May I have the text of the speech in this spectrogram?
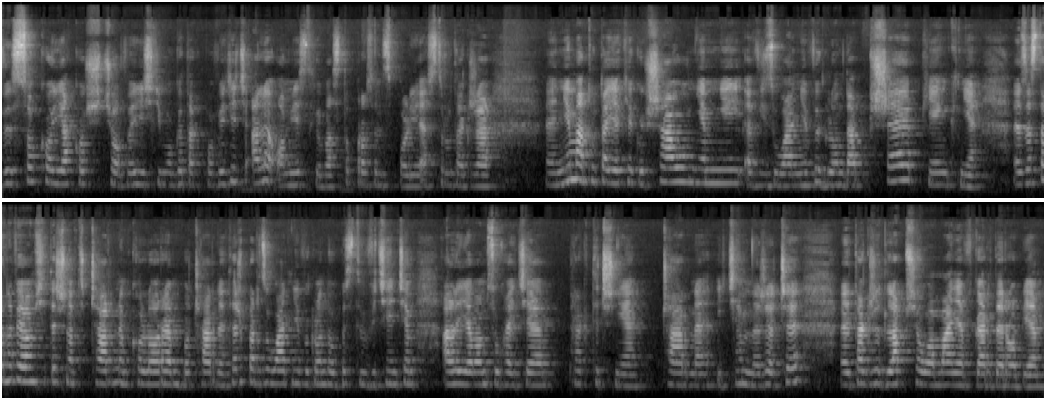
wysoko jakościowy, jeśli mogę tak powiedzieć, ale on jest chyba 100% z poliestru, także e, nie ma tutaj jakiegoś szału, niemniej e, wizualnie wygląda przepięknie. E, Zastanawiałam się też nad czarnym kolorem, bo czarny też bardzo ładnie wyglądałby z tym wycięciem, ale ja mam, słuchajcie, praktycznie czarne i ciemne rzeczy, także dla przełamania w garderobie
